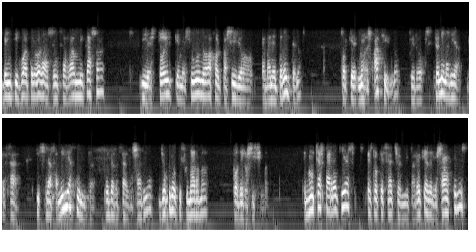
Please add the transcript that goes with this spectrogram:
24 horas encerrado en mi casa y estoy que me subo y me bajo el pasillo permanentemente, ¿no? Porque no es fácil, ¿no? Pero si yo animaría a rezar y si la familia junta puede rezar el rosario, yo creo que es un arma poderosísima. En muchas parroquias es lo que se ha hecho en mi parroquia de Los Ángeles,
